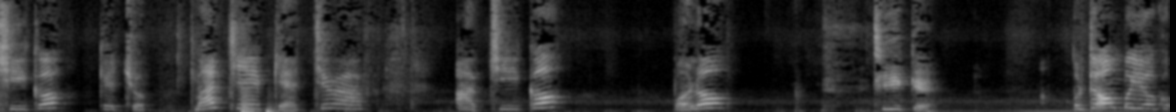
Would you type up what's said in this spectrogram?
चीको ketchup. Mache ketchup. आप चीको बोलो ठीक है। बताओ भैया को।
